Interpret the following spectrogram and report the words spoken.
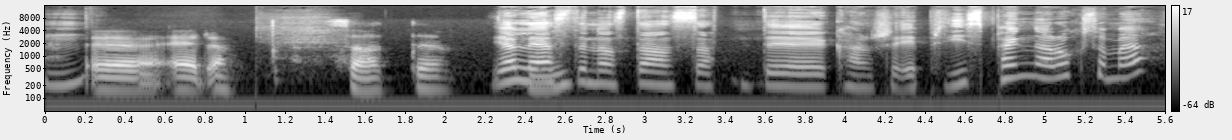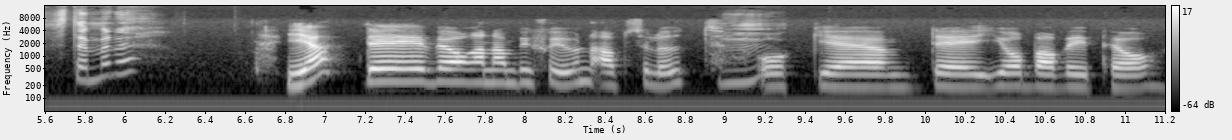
Mm. eh, är det. Så att, eh, Jag läste någonstans att det kanske är prispengar också med, stämmer det? ja, det är vår ambition, absolut. Mm. Och eh, det jobbar vi på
